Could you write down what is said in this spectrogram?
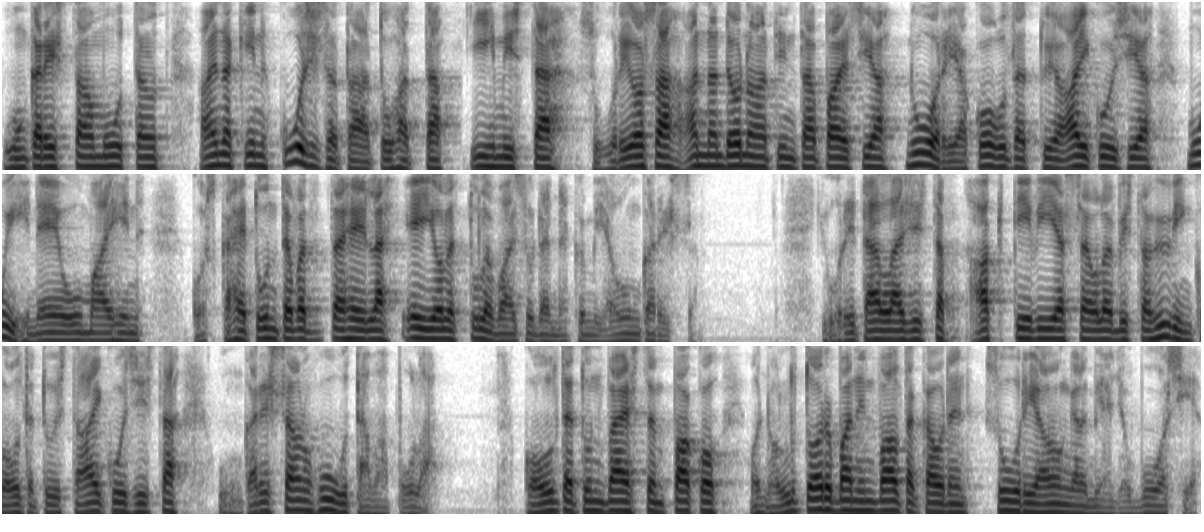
Unkarista on muuttanut ainakin 600 000 ihmistä, suuri osa Anna Donatin tapaisia nuoria koulutettuja aikuisia muihin EU-maihin, koska he tuntevat, että heillä ei ole tulevaisuuden näkymiä Unkarissa. Juuri tällaisista aktiiviassa olevista hyvin koulutetuista aikuisista Unkarissa on huutava pula. Koulutetun väestön pako on ollut Orbanin valtakauden suuria ongelmia jo vuosia.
